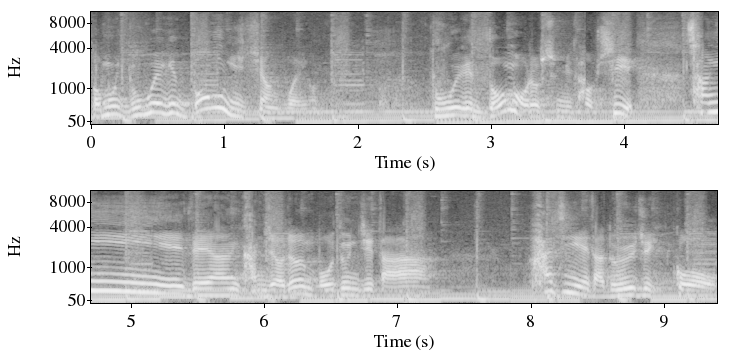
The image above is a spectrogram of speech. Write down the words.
너무 누구에겐 너무 이지한 거예요. 이건. 누구에겐 너무 어렵습니다. 없이 상의에 대한 관절은 뭐든지 다 하지에 다 놓여져 있고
